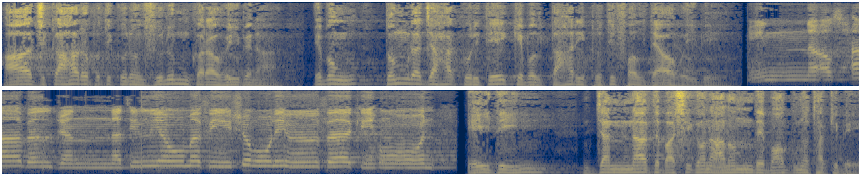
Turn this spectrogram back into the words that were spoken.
আজ কাহার প্রতি কোন জুলুম করা হইবে না এবং তোমরা যাহা করিতে কেবল তাহারই প্রতিফল দেওয়া হইবে। এই দিন জান্নাত বাসীগণ আনন্দে মগ্ন থাকিবে।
